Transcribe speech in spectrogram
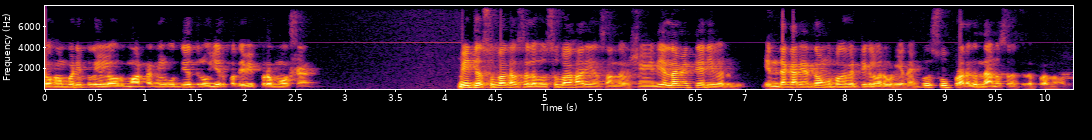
யோகம் படிப்புகளில் ஒரு மாற்றங்கள் உத்தியத்தில் உயர் பதவி ப்ரமோஷன் வீட்டில் சுபக செலவு சுபகாரியம் சார்ந்த விஷயம் இது எல்லாமே தேடி வருது. எந்த காரியத்தையும் உங்க பக்கம் வெற்றிகள் வரக்கூடிய அமைப்பு சூப்பராக இருக்கு. இந்த அனுசரத்தில் பிறந்தவங்க.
